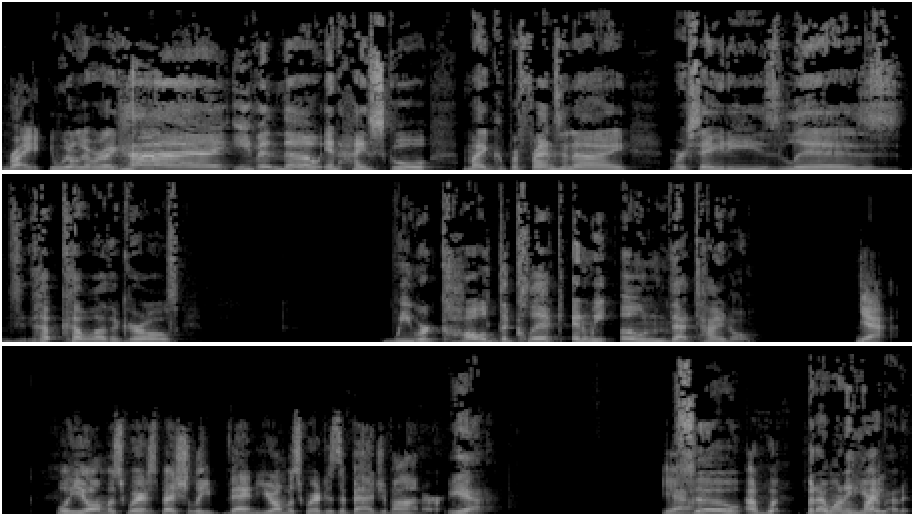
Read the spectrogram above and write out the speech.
Right. We don't go like hi, even though in high school, my group of friends and I, Mercedes, Liz, a couple other girls, we were called the clique and we owned that title. Yeah. Well, you almost wear, it, especially then, you almost wear it as a badge of honor. Yeah. Yeah. So, Uh, wh- but I want to hear Right. about it.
